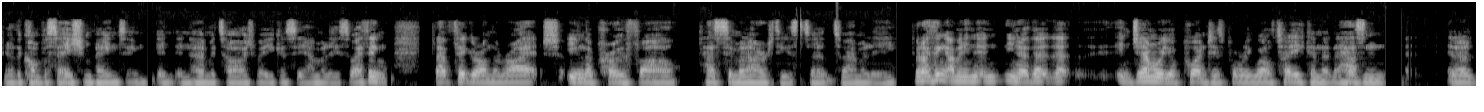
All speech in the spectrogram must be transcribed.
you know the conversation painting in, in Hermitage where you can see Amelie. So I think that figure on the right, even the profile has similarities to, to Amelie. But I think, I mean, in, you know, that, that in general, your point is probably well taken that there hasn't, you know,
